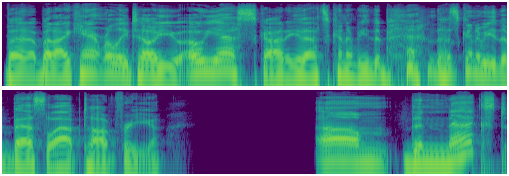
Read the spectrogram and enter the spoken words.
But but I can't really tell you, oh yes, Scotty, that's gonna be the that's gonna be the best laptop for you. Um, the next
